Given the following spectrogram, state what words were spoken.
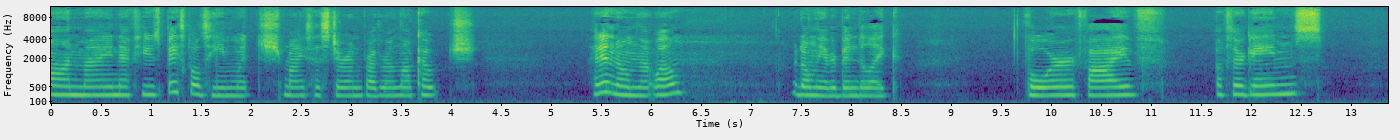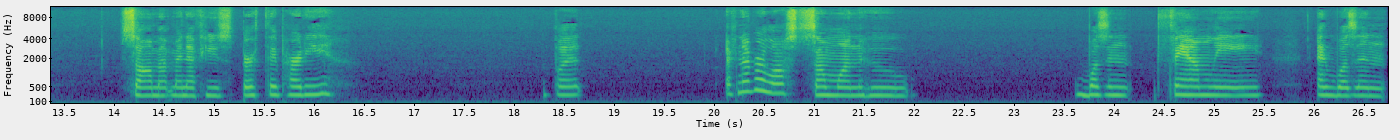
on my nephew's baseball team, which my sister and brother in law coach. I didn't know him that well. I'd only ever been to like four or five of their games. Saw him at my nephew's birthday party. But I've never lost someone who wasn't family and wasn't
